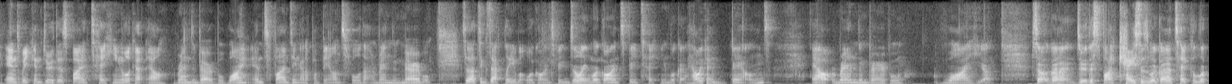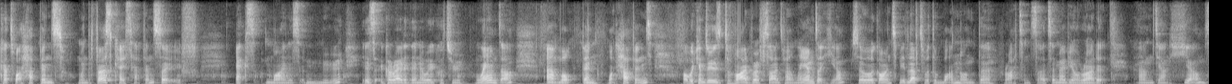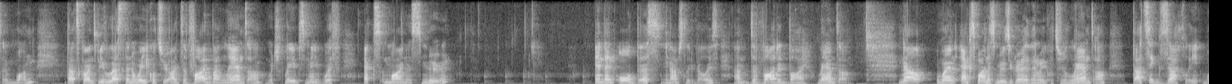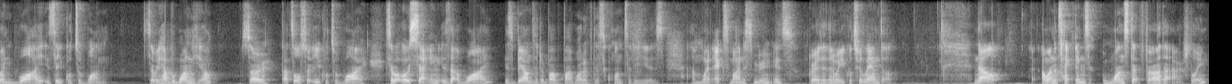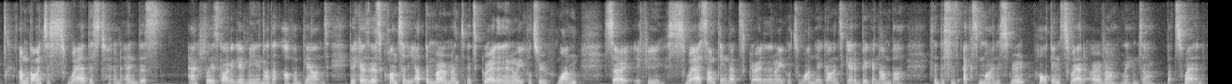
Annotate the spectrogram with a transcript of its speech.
And we can do this by taking a look at our random variable y and finding an upper bound for that random variable. So that's exactly what we're going to be doing. We're going to be taking a look at how we can bound our random variable y here. So we're going to do this by cases. We're going to take a look at what happens when the first case happens. So if x minus mu is greater than or equal to lambda, um, well, then what happens? What we can do is divide both sides by lambda here. So we're going to be left with a 1 on the right hand side. So maybe I'll write it um, down here. So 1. That's going to be less than or equal to, I divide by lambda, which leaves me with x minus mu. And then all this, in absolute values, um, divided by lambda. Now, when x minus mu is greater than or equal to lambda, that's exactly when y is equal to 1. So we have a 1 here, so that's also equal to y. So what we're saying is that y is bounded above by whatever this quantity is, um, when x minus mu is greater than or equal to lambda. Now, I want to take things one step further actually. I'm going to square this term and this actually is going to give me another upper bound because this quantity at the moment it's greater than or equal to 1 so if you swear something that's greater than or equal to 1 you're going to get a bigger number. So this is x minus mu whole thing squared over lambda but squared.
